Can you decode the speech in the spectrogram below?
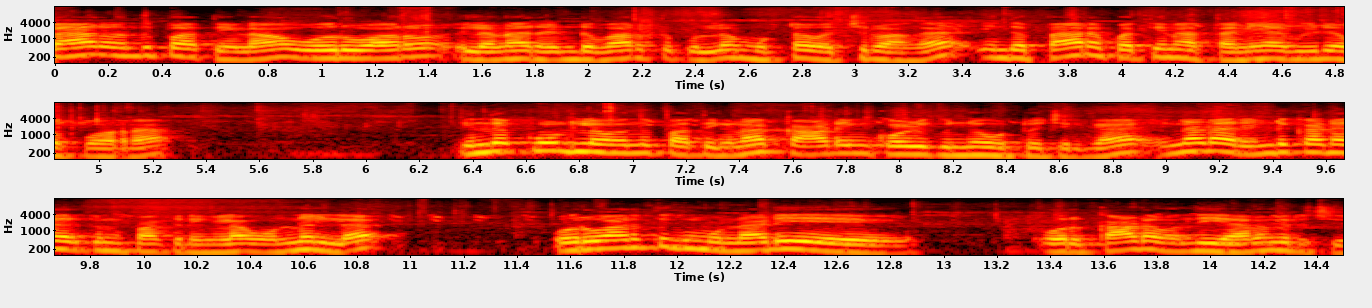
பேர் வந்து பார்த்திங்கன்னா ஒரு வாரம் இல்லைனா ரெண்டு வாரத்துக்குள்ளே முட்டை வச்சுருவாங்க. இந்த பேரை பற்றி நான் தனியாக வீடியோ போடுறேன். இந்த கூண்டில் வந்து பார்த்திங்கன்னா காடையும் கோழி குஞ்சும் விட்டு வச்சுருக்கேன். என்னடா ரெண்டு காடை இருக்குதுன்னு பார்க்குறீங்களா ஒன்றும் இல்லை. ஒரு வாரத்துக்கு முன்னாடி ஒரு காடை வந்து இறந்துருச்சு.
